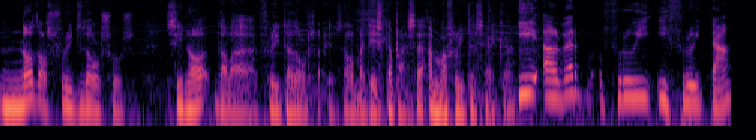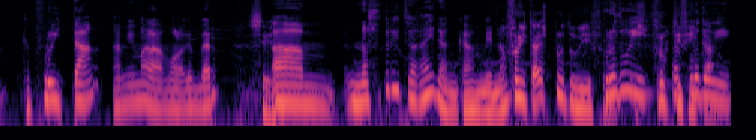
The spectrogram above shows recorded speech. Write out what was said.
no dels fruits dolços, sinó de la fruita dolça. És el mateix que passa amb la fruita seca. I el verb fruir i fruitar, que fruitar, a mi m'agrada molt aquest verb, Sí. um, no s'utilitza gaire, en canvi, no? Fruitar és produir fruit, Produir, és fructificar. produir.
